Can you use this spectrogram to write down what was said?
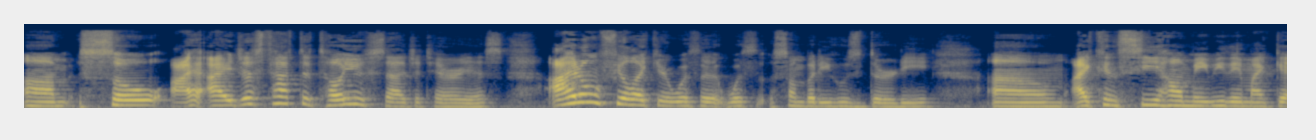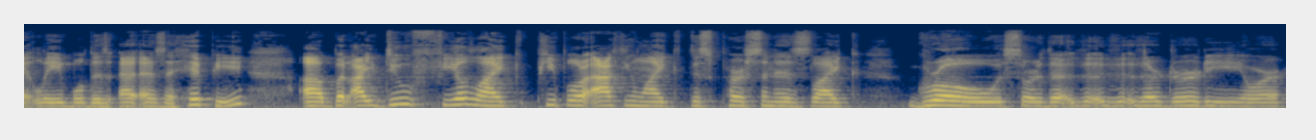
Um, so I, I just have to tell you, Sagittarius, I don't feel like you're with it with somebody who's dirty. Um, I can see how maybe they might get labeled as, as a hippie, uh, but I do feel like people are acting like this person is like gross or the, the, they're dirty or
